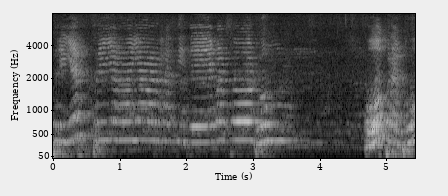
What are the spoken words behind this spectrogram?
प्रियः प्रियायार्हसि देव सोढुम् ओ प्रभु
